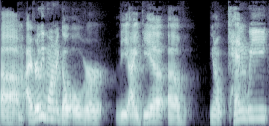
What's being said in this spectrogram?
um, I really want to go over the idea of you know, can we,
